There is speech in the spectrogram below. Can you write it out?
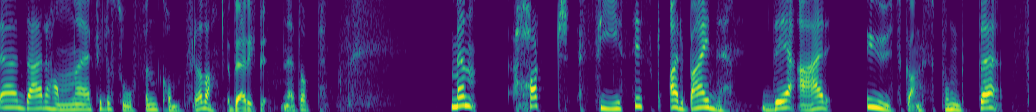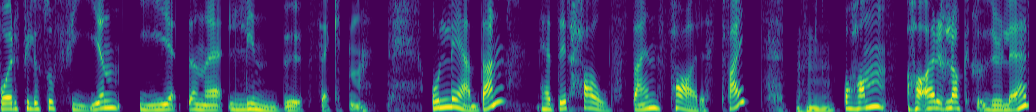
Det er der han eh, filosofen kom fra, da. Det er riktig. Nettopp. Men hardt fysisk arbeid, det er utgangspunktet for filosofien i denne Lindbu-sekten. Og lederen heter Halstein Farestveit, og han har lagt Du ler?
